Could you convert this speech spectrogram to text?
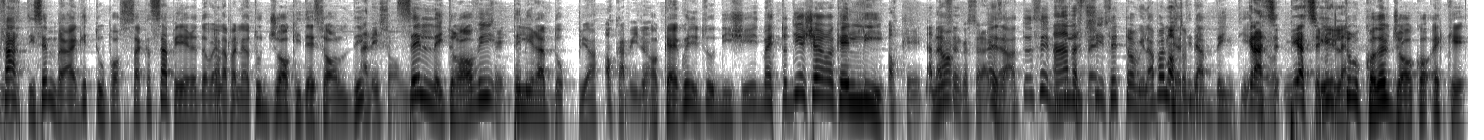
farti sembrare che tu possa sapere dove è la pallina. Tu giochi dei soldi, Ah, dei soldi. se li trovi Sì. te li raddoppia. Ho capito. Ok, quindi tu dici metto 10 euro che è lì. Ok, vabbè, no? Esatto, se Ah, vinci, se trovi la pallina Molto ti dà bene. 20 euro. Grazie- grazie Il mille. trucco del gioco è che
